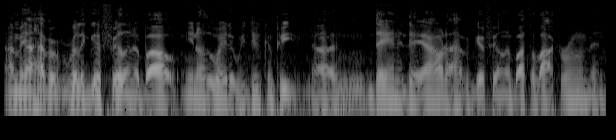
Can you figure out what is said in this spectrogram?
I mean, I have a really good feeling about you know the way that we do compete uh, Mhm. day in and day out. I have a good feeling about the locker room and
